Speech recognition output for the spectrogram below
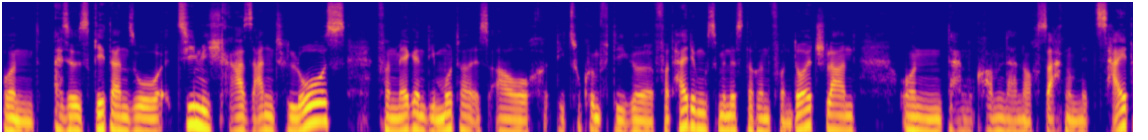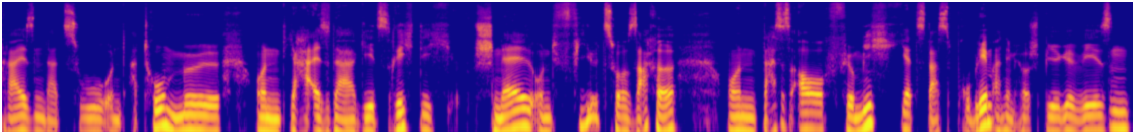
Und also es geht dann so ziemlich rasant los. Von Megan, die Mutter ist auch die zukünftige Verteidigungsministerin von Deutschland. Und dann kommen da noch Sachen mit Zeitreisen dazu und Atommüll. Und ja, also da geht es richtig schnell und viel zur Sache. Und das ist auch für mich jetzt das Problem an dem Hörspiel gewesen,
